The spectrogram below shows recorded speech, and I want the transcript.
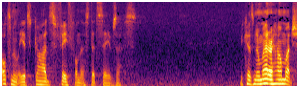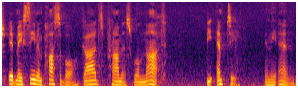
Ultimately, it's God's faithfulness that saves us. Because no matter how much it may seem impossible, God's promise will not be empty in the end,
